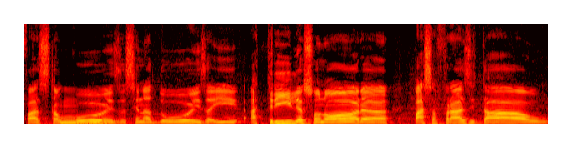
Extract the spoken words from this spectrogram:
faz tal Uhum. coisa, cena 2, aí a trilha sonora, passa a frase tal.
